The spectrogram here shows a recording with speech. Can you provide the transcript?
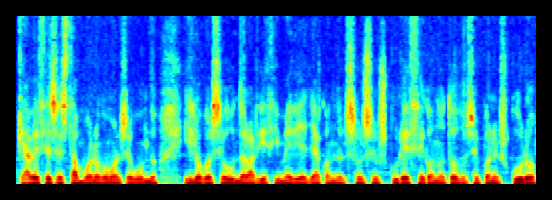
que a veces es tan bueno como el segundo, y luego el segundo a las diez y media ya cuando el sol se oscurece, cuando todo se pone oscuro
